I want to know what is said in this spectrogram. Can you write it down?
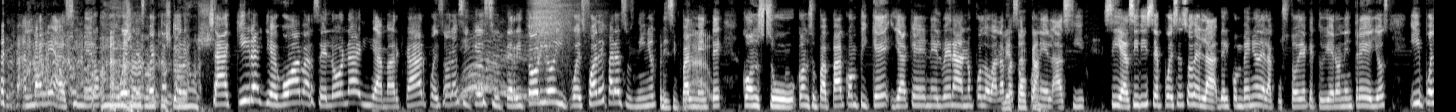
Ándale, así mero. Ay, Pues les cuento que. Shakira llegó a Barcelona y a marcar, pues ahora sí que su territorio y pues fue a dejar a sus niños principalmente con su con su papá, con Piqué, ya que en el verano pues lo van a Le pasar toca. con él así. Sí, así dice pues eso de la del convenio de la custodia que tuvieron entre ellos y pues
